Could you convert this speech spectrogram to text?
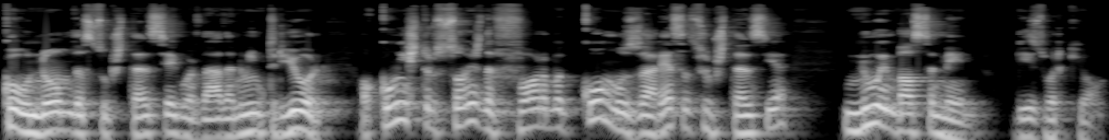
com o nome da substância guardada no interior ou com instruções da forma como usar essa substância no embalsamento, diz o arqueólogo.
